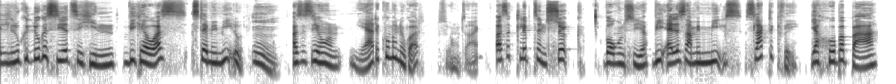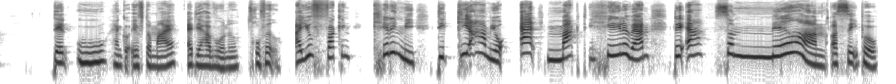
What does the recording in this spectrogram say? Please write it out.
Lu- Lukas siger til hende, vi kan jo også stemme Emil ud. Mm. Og så siger hun, ja, det kunne man jo godt, siger hun så, ikke? Og så klip til en synk, hvor hun siger, vi er alle sammen Emils slagtekvæg. Jeg håber bare, den uge, han går efter mig, at jeg har vundet trofæet. Are you fucking kidding me? De giver ham jo alt magt i hele verden. Det er så nederen at se på.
